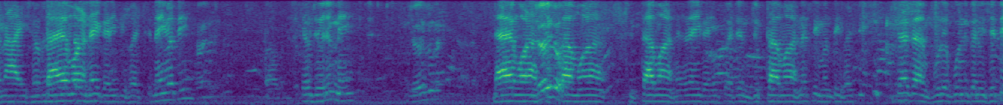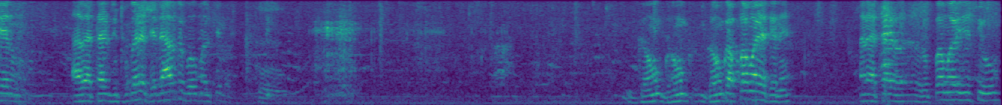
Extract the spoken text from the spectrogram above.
અને આ ઈશ્વર ડાયા માણસ નહીં કરી દીધી હોય નહીં હોતી? એવું જોયેલું કે નહીં? જોયેલું ને? ડાયા માણસ જોયેલું. સુકા માણસ છૂટા માણસ નહીં કરી પછી જુઠ્ઠા માણસ મનતી પછી ક્યાં કામ પૂરેપૂરું કર્યું છે તેનું? હવે અત્યારે જૂઠું કરે છે તો બહુ મળશે ઘઉં ઘઉં ઘઉં કાપવા મળે છે ને? અને અત્યારે રોપવા મળે છે શું?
